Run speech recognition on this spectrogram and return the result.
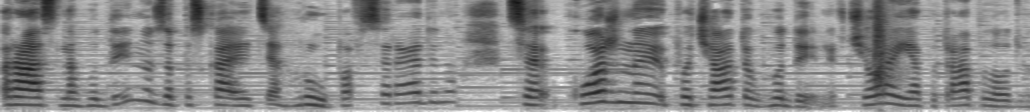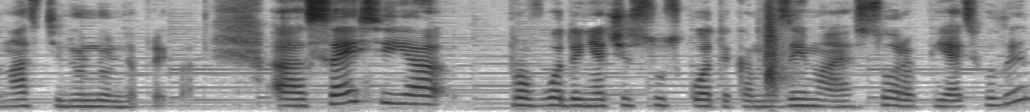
раз на годину запускається група всередину. Це кожний початок години. Вчора я потрапила о 12.00, наприклад. Е, Сесія. Проводення часу з котиками займає 45 хвилин.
